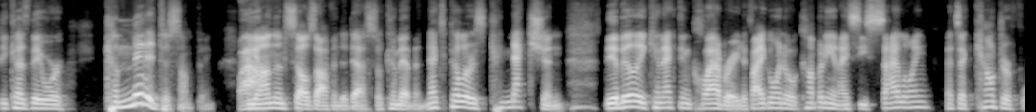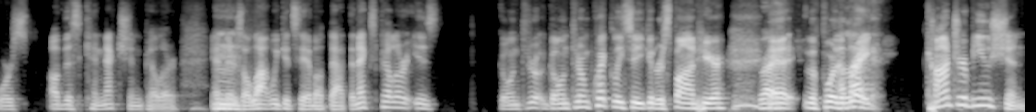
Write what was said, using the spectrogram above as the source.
because they were committed to something Wow. beyond themselves off into death. So commitment. Next pillar is connection, the ability to connect and collaborate. If I go into a company and I see siloing, that's a counterforce of this connection pillar. And Mm. there's a lot we could say about that. The next pillar is going through going through them quickly so you can respond here Right. uh, before the I break. it. Contribution.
